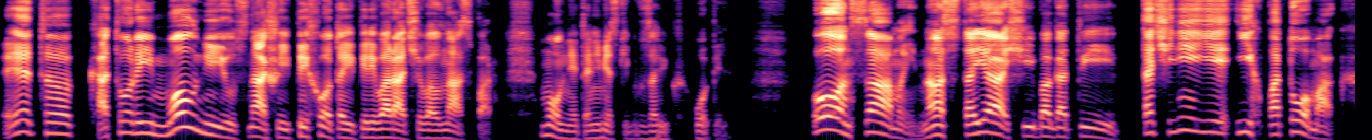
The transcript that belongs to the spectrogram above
Это который молнию с нашей пехотой переворачивал на спор. Молния — это немецкий грузовик «Опель». Он самый, настоящий богатырь, точнее их потомок.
